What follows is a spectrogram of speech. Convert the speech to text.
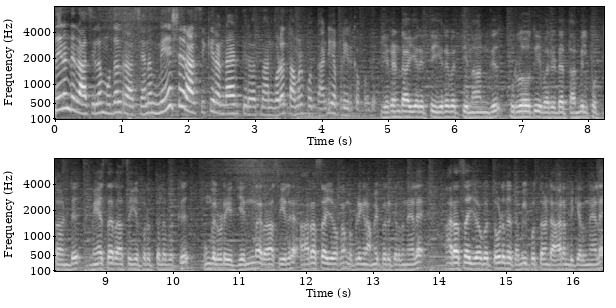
பன்னிரெண்டு ராசியில் முதல் ராசியான மேஷ ராசிக்கு ரெண்டாயிரத்தி இருபத்தி நான்கோட தமிழ் புத்தாண்டு எப்படி இருக்க போகுது? இரண்டாயிரத்தி இருபத்தி நான்கு குரோதி வருட தமிழ் புத்தாண்டு மேச ராசியை பொறுத்தளவுக்கு உங்களுடைய ஜென்ம ராசியில் அரச யோகம் அப்படிங்கிற அமைப்பு இருக்கிறதுனால அரச யோகத்தோடு இந்த தமிழ் புத்தாண்டு ஆரம்பிக்கிறதுனால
